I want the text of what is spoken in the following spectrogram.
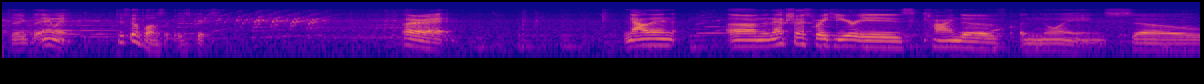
pathetic, but anyway, the film pause is great. Alright. Now then, um, the next choice right here is kind of annoying. So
